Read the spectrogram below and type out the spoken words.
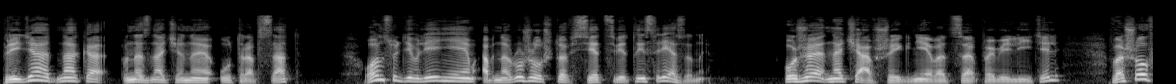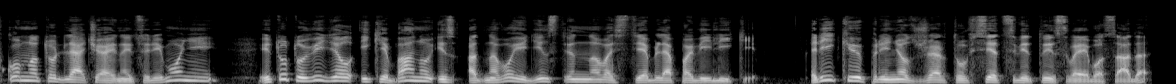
Придя, однако, в назначенное утро в сад, он с удивлением обнаружил, что все цветы срезаны. Уже начавший гневаться повелитель вошел в комнату для чайной церемонии и тут увидел икебану из одного единственного стебля повелики. Рикью принес жертву все цветы своего сада,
